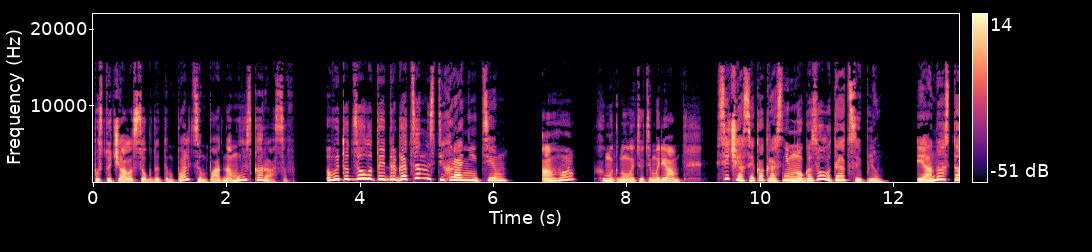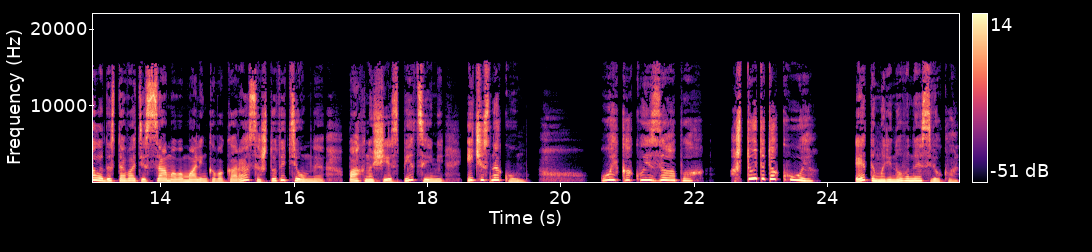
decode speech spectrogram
постучала согнутым пальцем по одному из карасов. «Вы тут золото и драгоценности храните?» «Ага», — хмыкнула тетя Мариам. «Сейчас я как раз немного золота отсыплю». И она стала доставать из самого маленького караса что-то темное, пахнущее специями и чесноком. «Ой, какой запах! А что это такое?» Это маринованная свекла.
